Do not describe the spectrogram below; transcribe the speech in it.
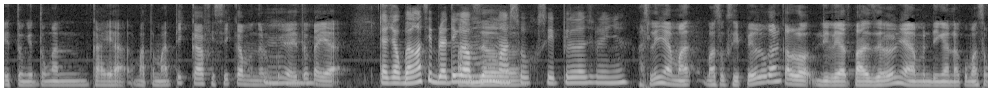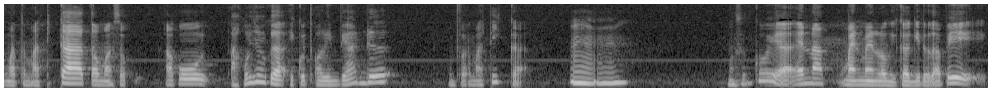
hitung-hitungan kayak matematika, fisika menurutku ya itu kayak Cocok banget sih berarti kamu Puzzle. masuk sipil aslinya. aslinya ma- masuk sipil kan kalau dilihat puzzle-nya mendingan aku masuk matematika atau masuk aku aku juga ikut olimpiade informatika Mm-mm. maksudku ya enak main-main logika gitu tapi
